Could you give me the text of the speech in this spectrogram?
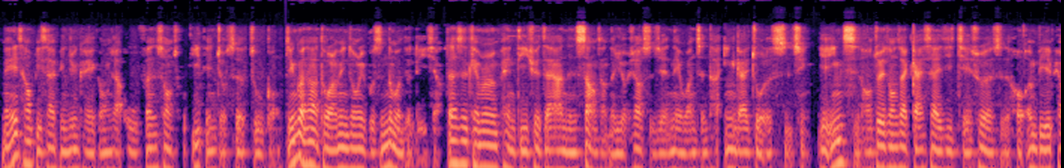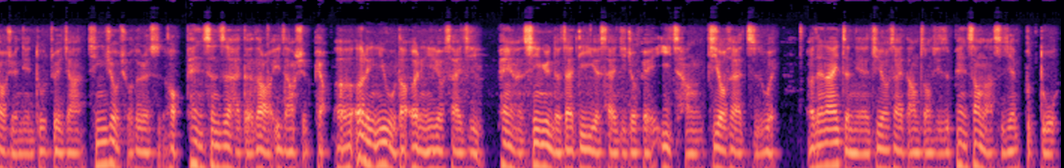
每一场比赛平均可以攻下五分，送出一点九次的助攻。尽管他的投篮命中率不是那么的理想，但是 Cameron Payne 的确在他能上场的有效时间内完成他应该做的事情，也因此哦，最终在该赛季结束的时候。NBA 票选年度最佳新秀球队的时候，Payne 甚至还得到了一张选票。而2015到2016赛季，Payne 很幸运的在第一个赛季就可以一尝季后赛的滋味。而在那一整年的季后赛当中，其实 Payne 上场时间不多，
